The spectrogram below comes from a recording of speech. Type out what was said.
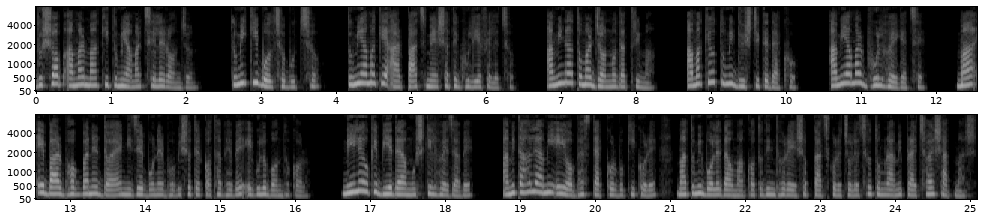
দুসব আমার, মা, কি তুমি আমার ছেলে রঞ্জন? তুমি কি বলছো, বুঝছ? তুমি আমাকে আর পাঁচ মেয়ের সাথে ঘুলিয়ে ফেলেছ। আমি না তোমার জন্মদাত্রী, মা। আমাকেও তুমি দৃষ্টিতে দেখো। আমি আমার ভুল হয়ে গেছে। মা, এবার ভগবানের দয়ায় নিজের বোনের ভবিষ্যতের কথা ভেবে এগুলো বন্ধ করো। নিলে ওকে বিয়ে দেওয়া মুশকিল হয়ে যাবে। আমি তাহলে আমি এই অভ্যাস ত্যাগ করব কি করে? মা, তুমি বলে দাও, মা, কতদিন ধরে এসব কাজ করে চলেছ? তোমরা আমি প্রায় ছয় সাত মাস।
